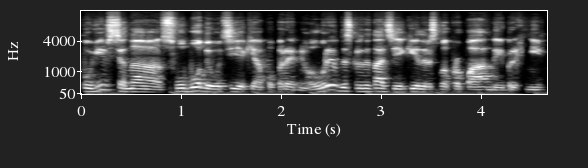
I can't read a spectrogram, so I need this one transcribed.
повівся на свободи, оці, як я попередньо говорив, дискредитації кілерства, пропаганди і брехні,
